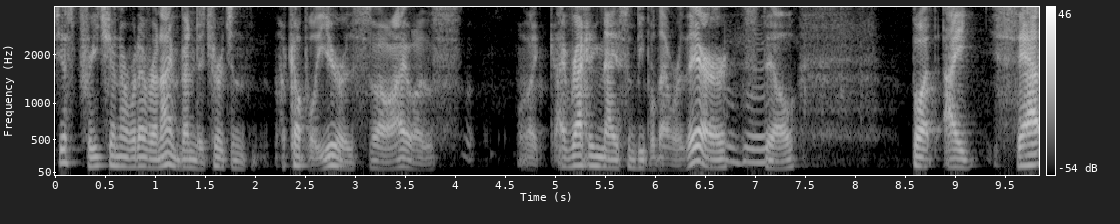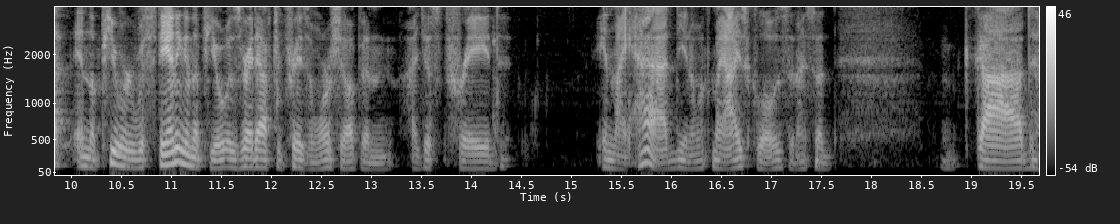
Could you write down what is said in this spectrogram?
just preaching or whatever. And I haven't been to church in a couple of years. So I was like, I recognized some people that were there Mm-hmm. still. But I sat in the pew or was standing in the pew. It was right after praise and worship. And I just prayed in my head, you know, with my eyes closed, and I said, God,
